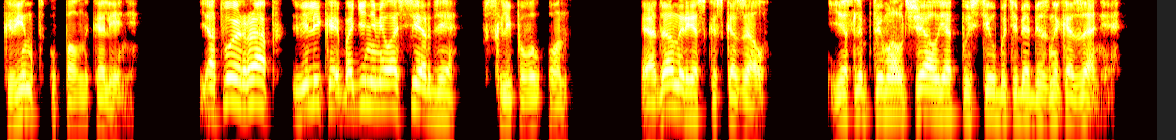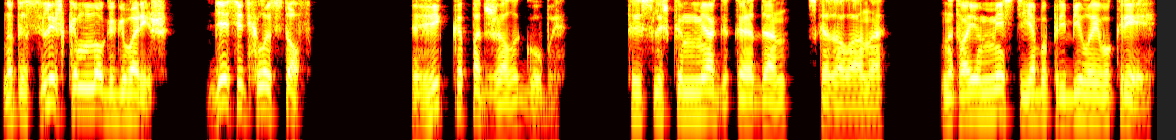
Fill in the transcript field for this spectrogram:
Квинт упал на колени. «Я твой раб, великая богиня милосердия!» — всхлипывал он. Иодан резко сказал, «Если б ты молчал, я отпустил бы тебя без наказания. Но ты слишком много говоришь. Десять хлыстов!» Викка поджала губы. «Ты слишком мягок, Иодан», — сказала она. «На твоем месте я бы прибила его к рее».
